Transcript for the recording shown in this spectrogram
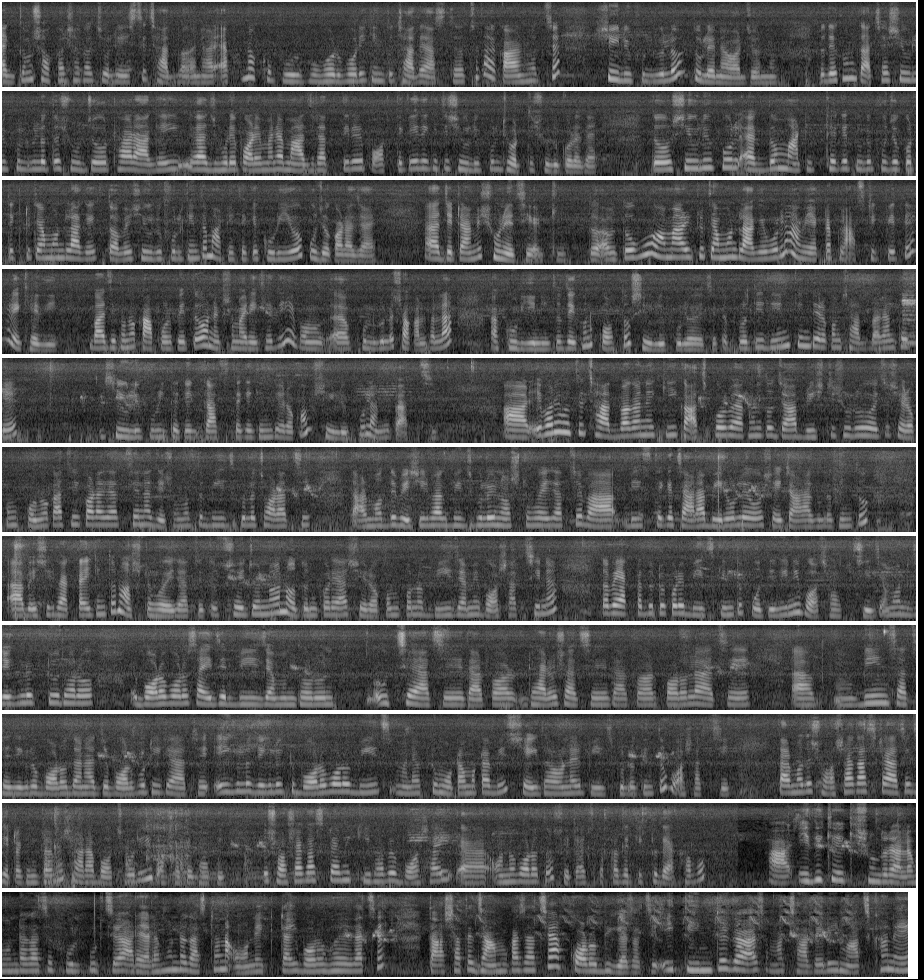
একদম সকাল সকাল চলে এসেছি ছাদ বাগানে। আর এখনও খুব ভোর ভোর ভোরই কিন্তু ছাদে আসতে হচ্ছে। তার কারণ হচ্ছে শিউলি ফুলগুলো তুলে নেওয়ার জন্য। তো দেখুন, গাছের শিউলি ফুলগুলো তো সূর্য ওঠার আগেই ঝরে পড়ে। মানে মাঝরাত্রির পর থেকেই দেখেছি শিউলি ফুল ঝরতে শুরু করে দেয়। তো শিউলি ফুল একদম মাটির থেকে তুলে পুজো করতে একটু কেমন লাগে, তবে শিউলি ফুল কিন্তু মাটি থেকে কুড়িয়েও পুজো করা যায় যেটা আমি শুনেছি আর কি। তো, তবুও আমার একটু কেমন লাগে বলে আমি একটা প্লাস্টিক পেতে রেখে দিই। বা যে কোনো কাপড় পেতেও অনেক সময় রেখে দিই এবং ফুলগুলো সকালবেলা কুড়িয়ে নিই। তো দেখুন কত শিউলি ফুল হয়েছে। তো প্রতিদিন কিন্তু এরকম ছাদ বাগান থেকে, শিউলি ফুল থেকে, গাছ থেকে কিন্তু এরকম শিউলি ফুল আমি পাচ্ছি। আর এবারে হচ্ছে ছাদ বাগানে কি কাজ করবে? এখন তো যা বৃষ্টি শুরু হয়েছে সেরকম কোনো কাজই করা যাচ্ছে না। যে সমস্ত বীজগুলো ছড়াচ্ছি, তার মধ্যে বেশিরভাগ বীজগুলোই নষ্ট হয়ে যাচ্ছে বা বীজ থেকে চারা বেরোলেও সেই চারাগুলো কিন্তু বেশিরভাগটাই কিন্তু নষ্ট হয়ে যাচ্ছে। তো সেই জন্য নতুন করে আর সেরকম কোনো বীজ আমি বসাচ্ছি না। তবে একটা দুটো করে বীজ কিন্তু প্রতিদিনই বসাচ্ছি। যেমন যেগুলো একটু ধরো, বড় বড় সাইজের বীজ, যেমন ধরুন উচ্ছে আছে, তারপর ঢ্যাঁড়স আছে, তারপর করলা আছে বিনস আছে, যেগুলো বড় দানার যে বরবটিটা আছে, এইগুলো যেগুলো একটু বড় বড় বীজ মানে একটু মোটা মোটা বীজ, সেই ধরনের বীজগুলো কিন্তু বসাচ্ছি। তার মধ্যে শশা গাছটা আছে, যেটা কিন্তু আমি সারা বছরই বসাতে থাকি। তো শশা গাছটা আমি কীভাবে বসাই অনবরত, সেটা আজকে আপনাদেরকে একটু দেখাবো। আর এদিকে কি সুন্দর অ্যালামন্ডা গাছে ফুল ফুটছে। আর অ্যালামন্ডা গাছটা না অনেকটাই বড় হয়ে গেছে। তার সাথে জাম গাছ আছে আর করবি গাছ আছে। এই তিনটে গাছ আমার ছাদের এই মাঝখানে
